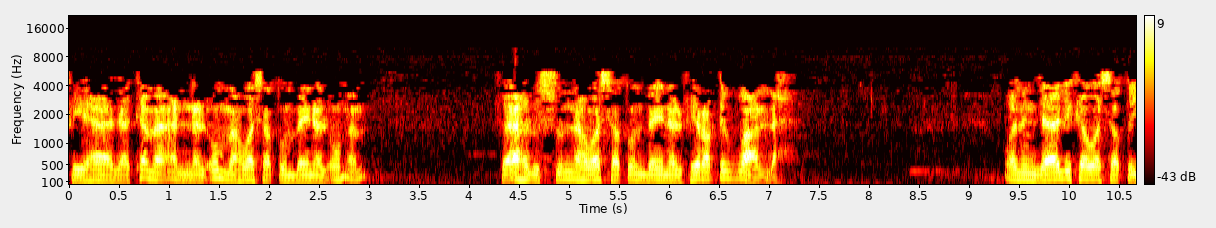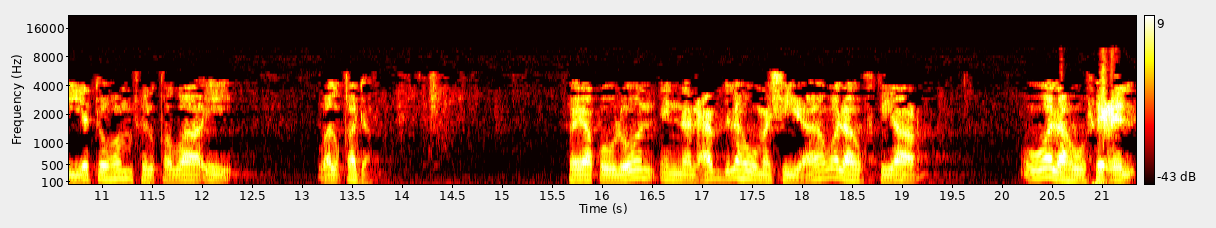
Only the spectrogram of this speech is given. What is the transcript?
في هذا كما أن الأمة وسط بين الأمم فأهل السنة وسط بين الفرق الضالة. ومن ذلك وسطيتهم في القضاء والقدر. فيقولون إن العبد له مشيئة وله اختيار وله فعل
